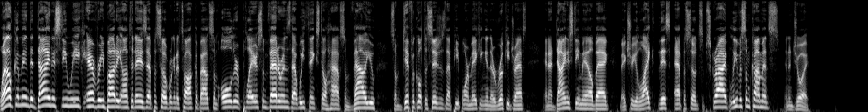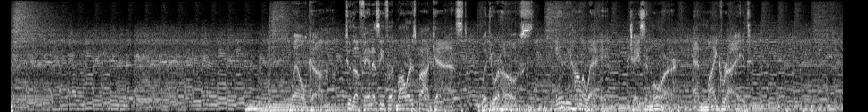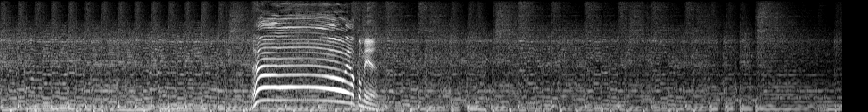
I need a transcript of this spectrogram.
Welcome into Dynasty Week, everybody. On today's episode, we're going to talk about some older players, some veterans that we think still have some value, some difficult decisions that people are making in their rookie drafts, and a Dynasty mailbag. Make sure you like this episode, subscribe, leave us some comments, and enjoy. Welcome to the Fantasy Footballers Podcast with your hosts, Andy Holloway, Jason Moore, and Mike Wright. Oh, welcome in.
